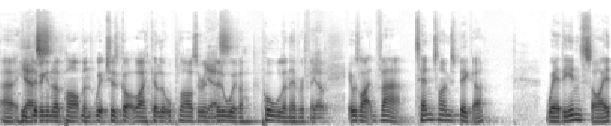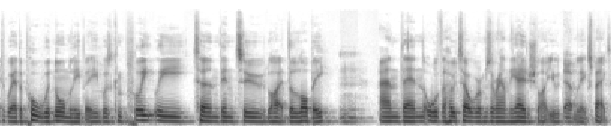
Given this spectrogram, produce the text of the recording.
uh, he's Yes. living in an apartment which has got like a little plaza in Yes. the middle with a pool and everything. Yep. It was like that, ten times bigger where the inside, where the pool would normally be, was completely turned into like the lobby, and then all the hotel rooms around the edge, like you would Yep. normally expect.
